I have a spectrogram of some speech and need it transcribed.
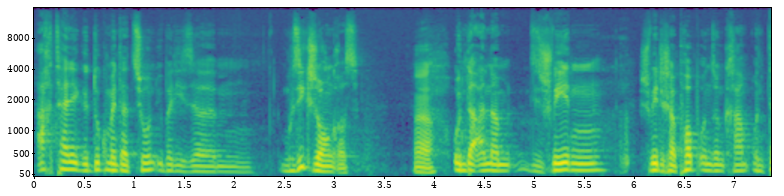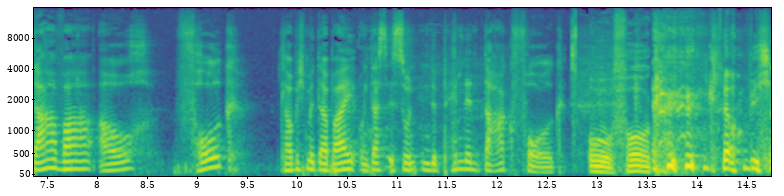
achteilige Dokumentation über diese ähm, Musikgenres. Ja. Unter anderem die Schweden, schwedischer Pop und so ein Kram. Und da war auch Folk, glaube ich, mit dabei. Und das ist so ein Independent Dark Folk, Oh, Folk. glaube ich.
